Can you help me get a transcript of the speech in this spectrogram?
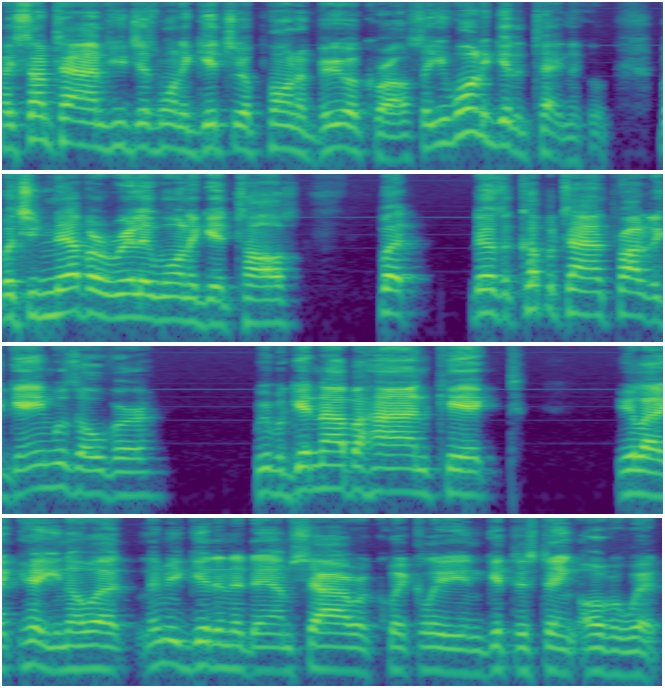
Like sometimes you just want to get your of view across, so you want to get a technical, but you never really want to get tossed. But there's a couple times probably the game was over, we were getting our behind kicked. You're like, hey, you know what? Let me get in the damn shower quickly and get this thing over with.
